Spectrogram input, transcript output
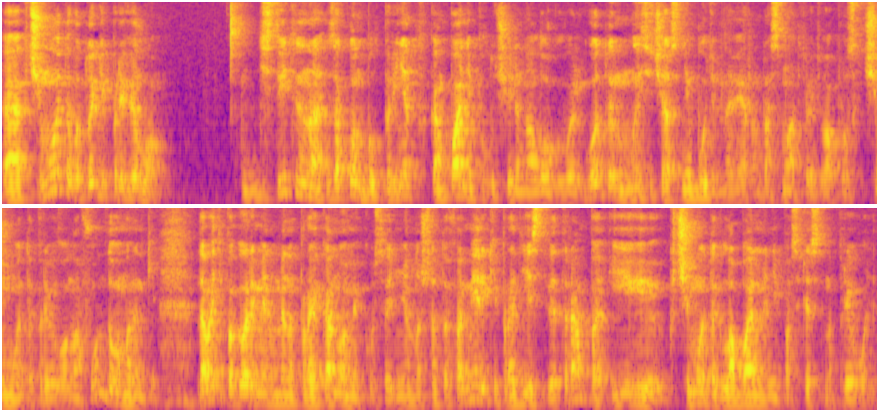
Э, к чему это в итоге привело? Действительно, закон был принят, компании получили налоговые льготы. Мы сейчас не будем, наверное, рассматривать вопрос, к чему это привело на фондовом рынке. Давайте поговорим именно про экономику Соединенных Штатов Америки, про действия Трампа и к чему это глобально непосредственно приводит.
